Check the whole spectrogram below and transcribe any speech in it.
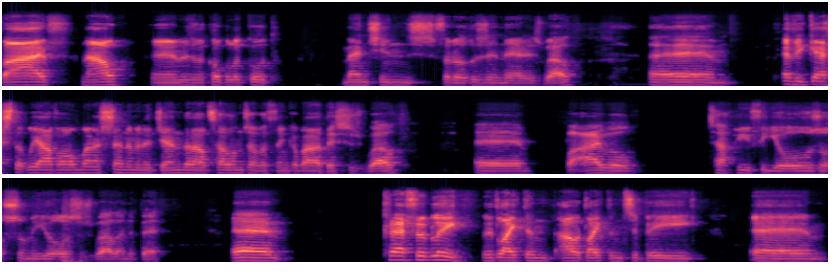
five now. Um, there's a couple of good mentions for others in there as well. Um, every guest that we have on, when I send them an agenda, I'll tell them to have a think about this as well. Um, but I will tap you for yours or some of yours as well in a bit. Um, preferably, we'd like them. I would like them to be, um,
